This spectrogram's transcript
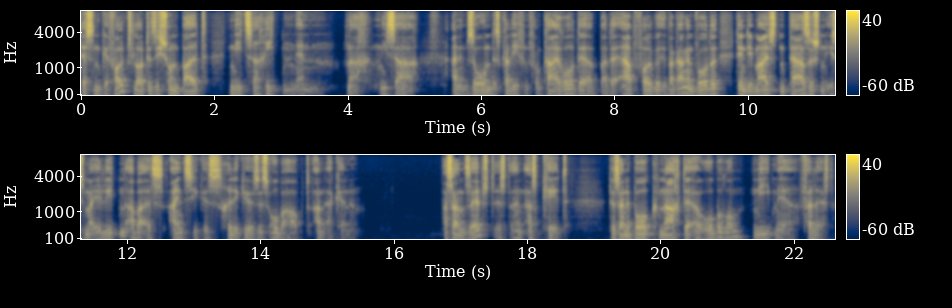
dessen Gefolgsleute sich schon bald Nizariten nennen, nach Nizar, einem Sohn des Kalifen von Kairo, der bei der Erbfolge übergangen wurde, den die meisten persischen Ismaeliten aber als einziges religiöses Oberhaupt anerkennen. Hassan selbst ist ein Asket, der seine Burg nach der Eroberung nie mehr verlässt,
